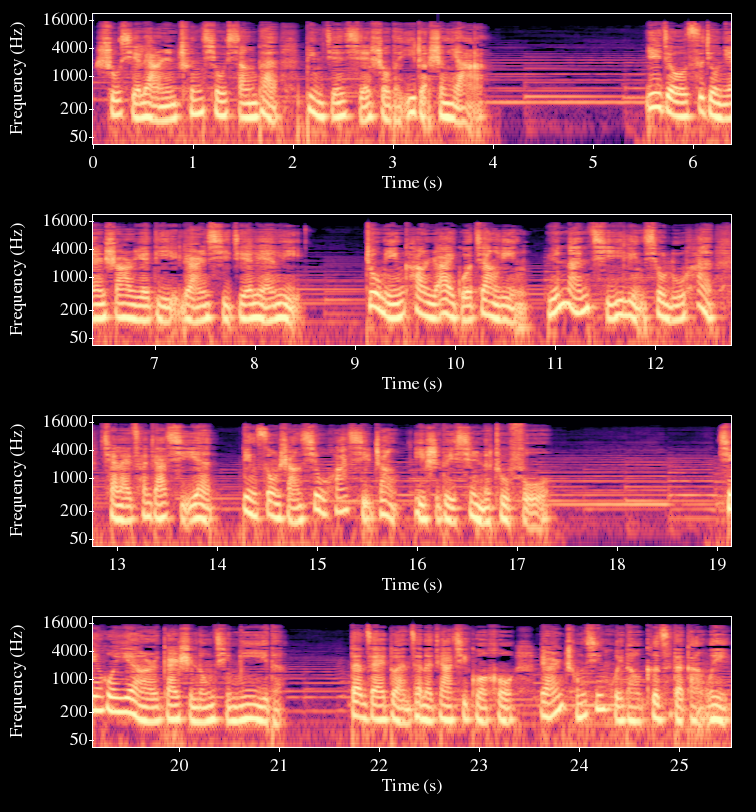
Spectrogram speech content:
书写两人春秋相伴、并肩携手的医者生涯。一九四九年十二月底，两人喜结连理。著名抗日爱国将领、云南起义领袖卢汉前来参加喜宴，并送上绣花喜帐，以示对新人的祝福。新婚燕尔该是浓情蜜意的，但在短暂的假期过后，两人重新回到各自的岗位，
